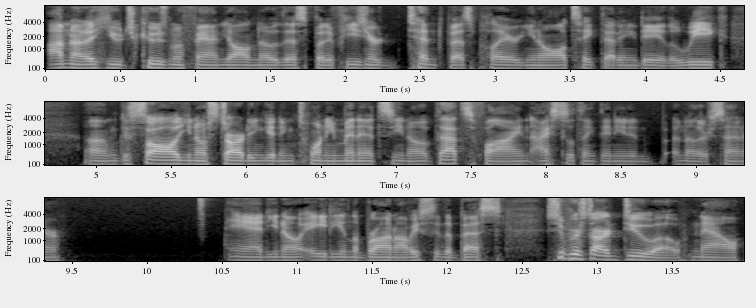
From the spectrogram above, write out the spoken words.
I'm not a huge Kuzma fan. Y'all know this, but if he's your 10th best player, you know, I'll take that any day of the week. Um, Gasol, you know, starting getting 20 minutes, you know, that's fine. I still think they needed another center. And, you know, AD and LeBron, obviously the best superstar duo. Now,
